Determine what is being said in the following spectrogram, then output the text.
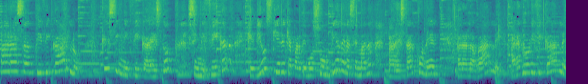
para santificarlo. ¿Qué significa esto? Significa que Dios quiere que apartemos un día de la semana para estar con Él, para alabarle, para glorificarle,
